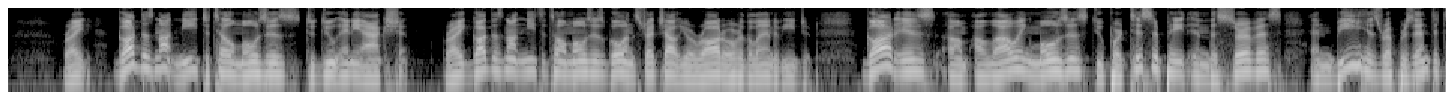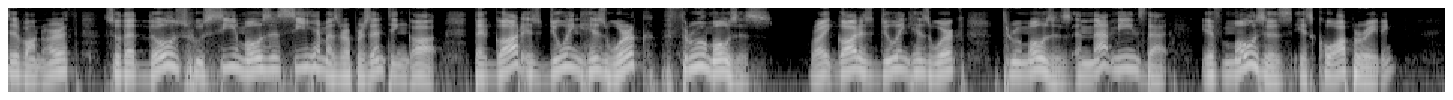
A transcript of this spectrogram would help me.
right? God does not need to tell Moses to do any action, right? God does not need to tell Moses, Go and stretch out your rod over the land of Egypt. God is um, allowing Moses to participate in the service and be his representative on earth so that those who see Moses see him as representing God. That God is doing his work through Moses, right? God is doing his work through Moses. And that means that if Moses is cooperating,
